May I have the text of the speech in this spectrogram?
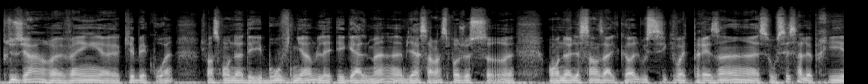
plusieurs vins québécois. Je pense qu'on a des beaux vignobles également. Bien savoir, c'est pas juste ça. On a le sans alcool aussi qui va être présent. Ça aussi, ça a le prix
